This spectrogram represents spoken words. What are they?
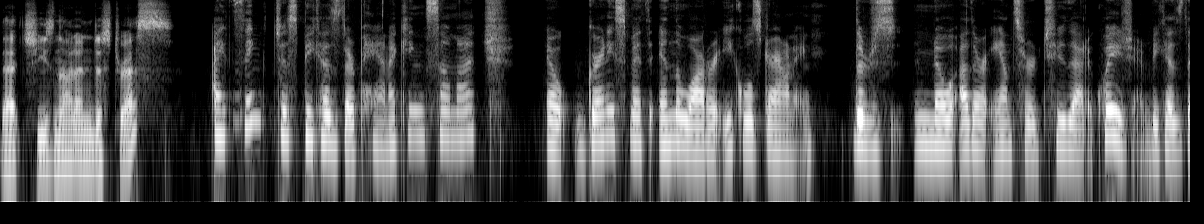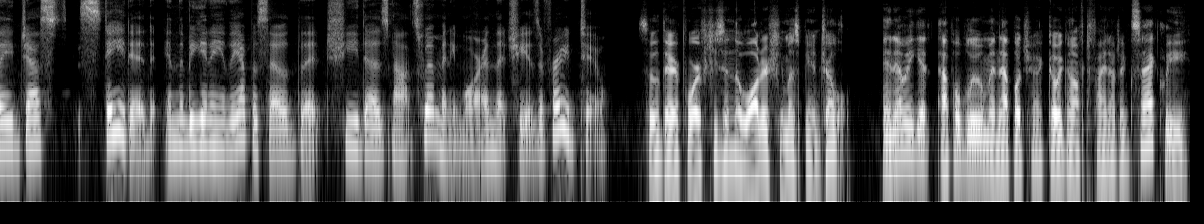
that she's not in distress? I think just because they're panicking so much. No, Granny Smith in the water equals drowning. There's no other answer to that equation because they just stated in the beginning of the episode that she does not swim anymore and that she is afraid to. So therefore, if she's in the water, she must be in trouble. And now we get Apple Bloom and Applejack going off to find out exactly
